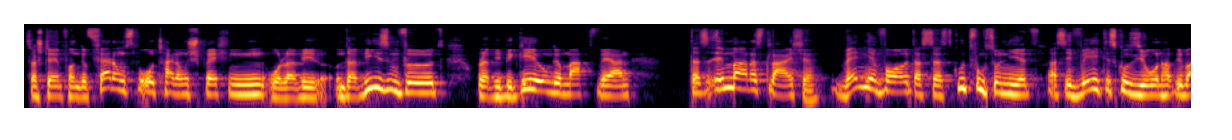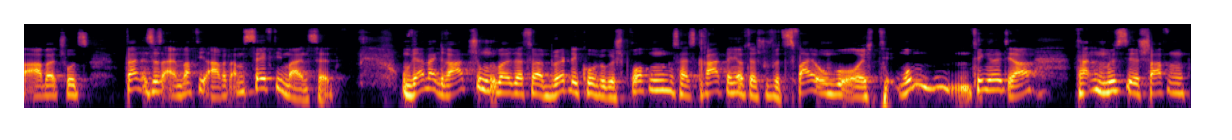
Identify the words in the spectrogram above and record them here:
das Erstellen von Gefährdungsbeurteilungen sprechen oder wie unterwiesen wird oder wie Begehungen gemacht werden. Das ist immer das Gleiche. Wenn ihr wollt, dass das gut funktioniert, dass ihr wenig Diskussion habt über Arbeitsschutz, dann ist es einfach die Arbeit am Safety Mindset. Und wir haben ja gerade schon über das Thema Bradley-Kurve gesprochen. Das heißt, gerade wenn ihr auf der Stufe 2 irgendwo euch rumtingelt, ja, dann müsst ihr es schaffen,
